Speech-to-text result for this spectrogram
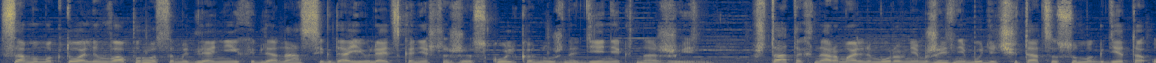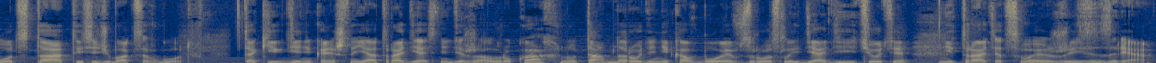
Самым актуальным вопросом и для них, и для нас всегда является, конечно же, сколько нужно денег на жизнь. В Штатах нормальным уровнем жизни будет считаться сумма где-то от 100 тысяч баксов в год. Таких денег, конечно, я отродясь не держал в руках, но там, на родине ковбоев, взрослые дяди и тети не тратят свою жизнь зря.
